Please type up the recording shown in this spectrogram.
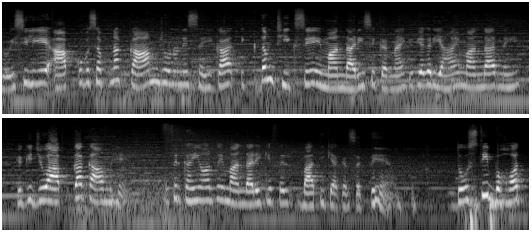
तो इसीलिए आपको बस अपना काम जो उन्होंने सही कहा, एकदम ठीक से, ईमानदारी से करना है, क्योंकि अगर यहाँ ईमानदार नहीं क्योंकि जो आपका काम है तो फिर कहीं और तो ईमानदारी की फिर बात ही क्या कर सकते हैं हम? दोस्ती बहुत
